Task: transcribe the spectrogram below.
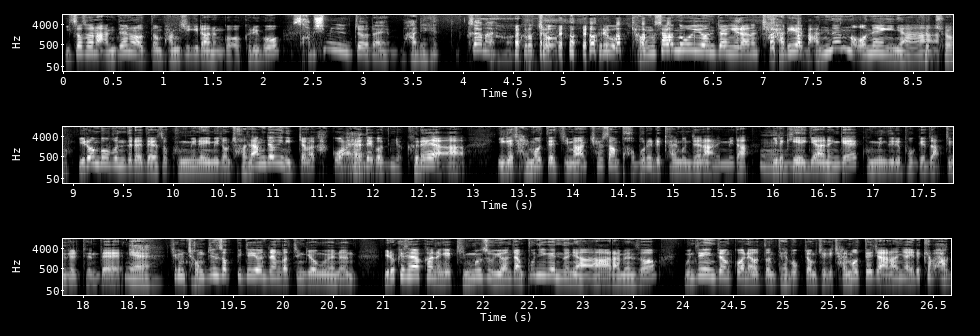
있어서는 안 되는 어떤 방식이라는 거 그리고 30년 전에 많이 했잖아요. 그렇죠. 그리고 경산호 위원장이라는 자리에 맞는 언행이냐 그렇죠. 이런 부분들에 대해서 국민의힘이 좀 전향적인 입장을 갖고 와야 네. 되거든요. 그래야 이게 잘못됐지만 최소한 법으로 이렇게 할 문제는 아닙니다. 음. 이렇게 얘기하는 게 국민들이 보기에도 납득이 될 텐데 네. 지금 정진석 비대위원장 같은 경우에는 이렇게 생각하는 게 김문수 위원장 뿐이겠느냐라면서 문재인 정권의 어떤 대북 정책이 잘못되지 않았냐 이렇게 막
